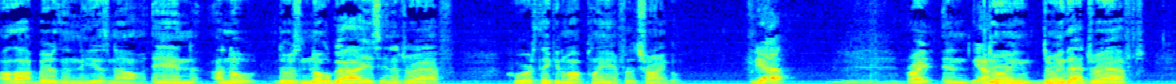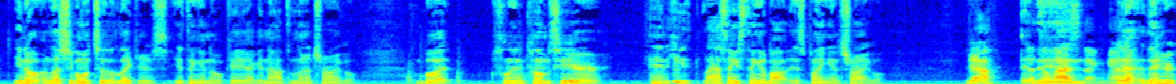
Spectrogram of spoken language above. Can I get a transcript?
a lot better than he is now. And I know there's no guys in the draft who are thinking about playing for the triangle, yeah, right? And Yeah. during during that draft, you know, unless you're going to the Lakers, you're thinking, okay, I can now have to learn triangle. But Flynn comes here, and he last thing he's thinking about is playing in a triangle. yeah. And That's then, the last thing. Yeah, and then here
